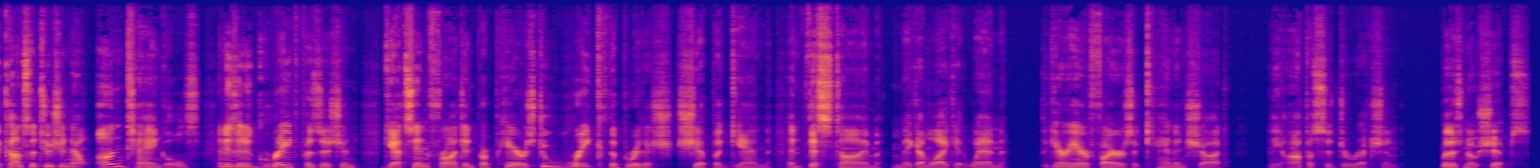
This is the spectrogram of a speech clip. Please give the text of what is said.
The Constitution now untangles and is in a great position, gets in front, and prepares to rake the British ship again, and this time make 'em like it when the Guerriere fires a cannon shot in the opposite direction, where there's no ships.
